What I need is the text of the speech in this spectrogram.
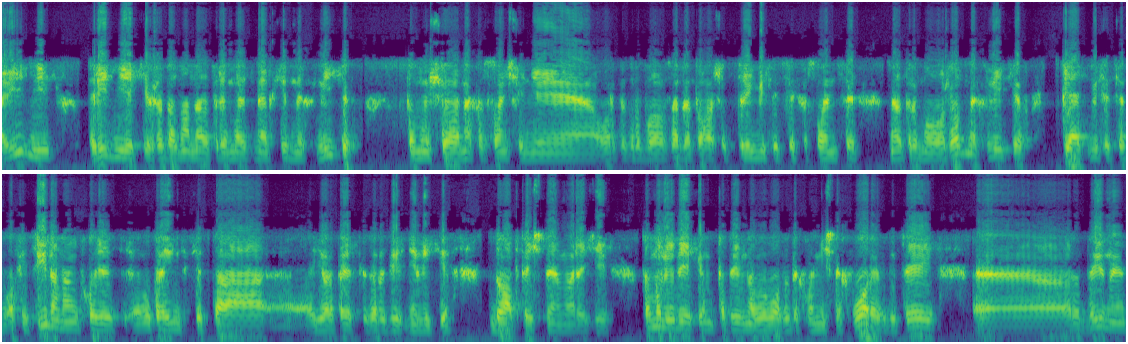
рідні, рідні, які вже давно не отримують необхідних ліків, тому що на Херсонщині орки зробили все для того, щоб три місяці херсонці не отримували жодних ліків. П'ять місяців офіційно нам входять українські та е, європейські зарубіжні ліки до аптечної мережі. Тому люди, яким потрібно вивозити хронічних хворих, дітей, е, родини,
